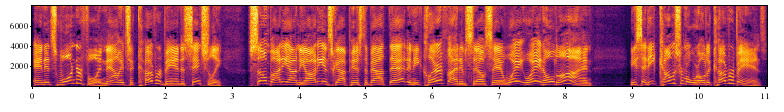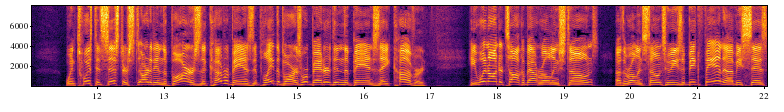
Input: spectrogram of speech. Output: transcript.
and it's wonderful. And now it's a cover band, essentially. Somebody out in the audience got pissed about that, and he clarified himself, saying, wait, wait, hold on. He said he comes from a world of cover bands. When Twisted Sister started in the bars, the cover bands that played the bars were better than the bands they covered. He went on to talk about Rolling Stones, uh, the Rolling Stones, who he's a big fan of. He says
